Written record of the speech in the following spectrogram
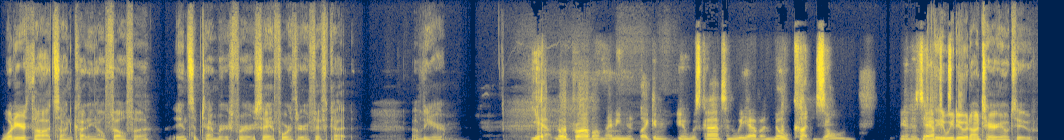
What are your thoughts on cutting alfalfa in September for say a fourth or a fifth cut of the year? Yeah, no problem. I mean, like in, in Wisconsin, we have a no cut zone. And it's after we do in Ontario too.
